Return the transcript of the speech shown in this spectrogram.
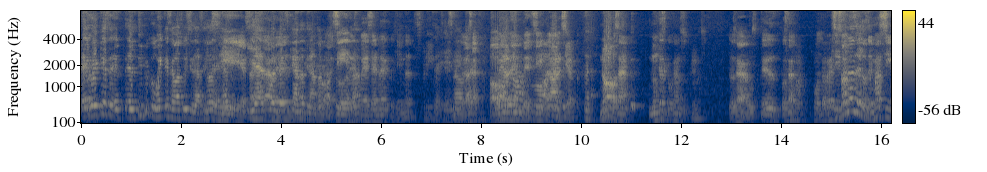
el güey que se, el, el típico güey que se va a suicidar, si lo dejas. Sí, y después ves que anda tirando rostro. Sí, ¿verdad? después se anda cogiendo a tus primos. Sí, no, o sea, obviamente, No, sí, no es cierto. No, o sea, nunca se cojan a sus primas. O sea, ustedes, o sea, Monterrey. si son las de los demás, sí,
